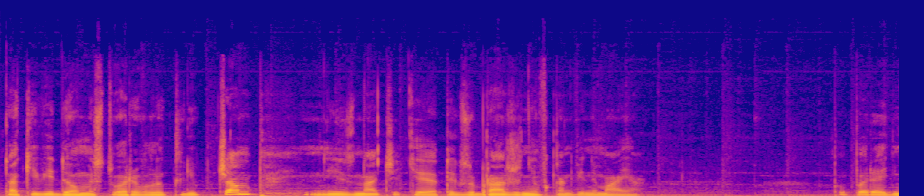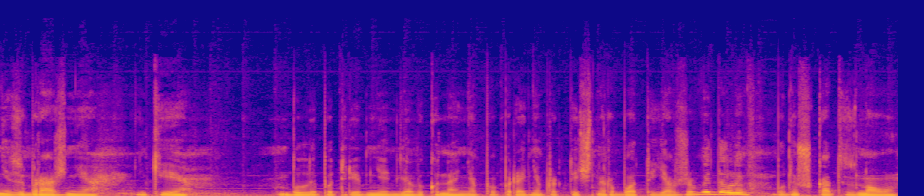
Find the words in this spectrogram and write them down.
Так, і відео ми створювали кліп Champ, і значить е, тих зображень в канві немає. Попередні зображення, які були потрібні для виконання попередньої практичної роботи, я вже видалив, буду шукати знову.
